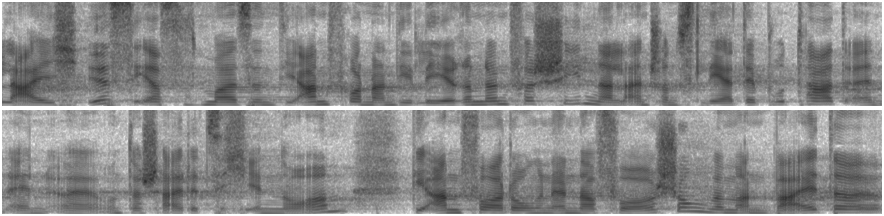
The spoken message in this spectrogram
gleich ist. Erstens mal sind die Anforderungen an die Lehrenden verschieden. Allein schon das Lehrdeputat äh, äh, unterscheidet sich enorm. Die Anforderungen in der Forschung, wenn man weiter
